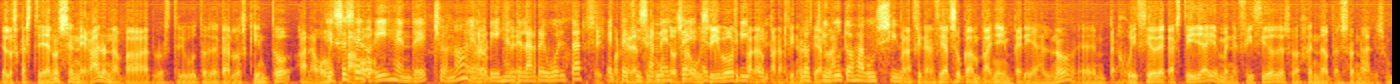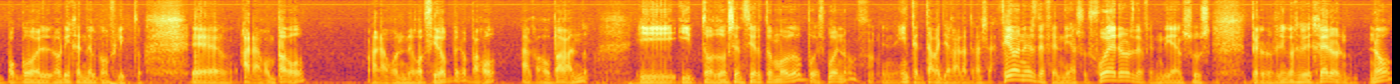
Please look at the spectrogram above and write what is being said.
eh, los castellanos se negaron a pagar los tributos de Carlos V. Aragón Ese es el origen, de hecho, ¿no? El Claro, origen sí. de la revuelta Sí, es precisamente tributos abusivos el para, para los financiar la- tributos abusivos. para financiar su campaña imperial, ¿no? En perjuicio de Castilla y en beneficio de su agenda personal. Es un poco el origen del conflicto. Eh, Aragón pagó, Aragón negoció, pero pagó, acabó pagando. Y, y todos, en cierto modo, pues bueno, intentaban llegar a transacciones, defendían sus fueros, defendían sus... Pero los únicos que dijeron no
